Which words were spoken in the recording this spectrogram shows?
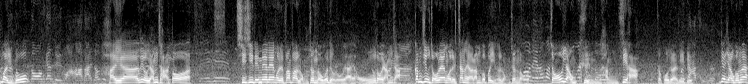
咁啊，如果江跟住華夏大酒店。係啊，呢度飲茶多啊。次次啲咩咧？我哋翻返去龍津路嗰條路又係好多飲茶。今朝早咧，我哋真係有諗過，不如去龍津路左右權衡之下，就過咗嚟呢邊。一有咁咧，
